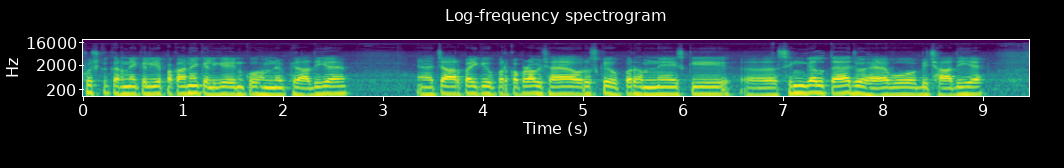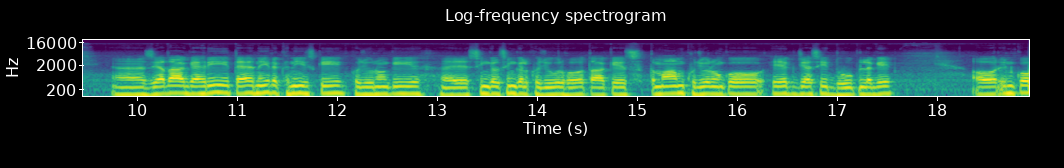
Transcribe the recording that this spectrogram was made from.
खुश्क करने के लिए, पकाने के लिए इनको हमने फैला दिया है। चार पाई के ऊपर कपड़ा बिछाया और उसके ऊपर हमने इसकी सिंगल तय जो है वो बिछा दी है। ज़्यादा गहरी तय नहीं रखनी इसकी, खजूरों की सिंगल सिंगल खजूर हो, ताकि तमाम खजूरों को एक जैसी धूप लगे। और इनको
